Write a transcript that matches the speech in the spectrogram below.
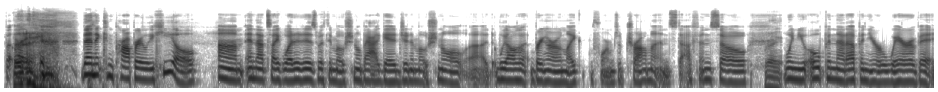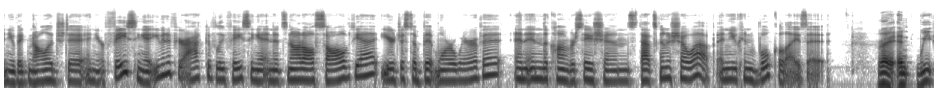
But like then it can properly heal um, and that's like what it is with emotional baggage and emotional uh, we all bring our own like forms of trauma and stuff and so Right. when you open that up and you're aware of it and you've acknowledged it and you're facing it even if you're actively facing it and it's not all solved yet you're just a bit more aware of it and in the conversations that's going to show up and you can vocalize it Right. And we,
